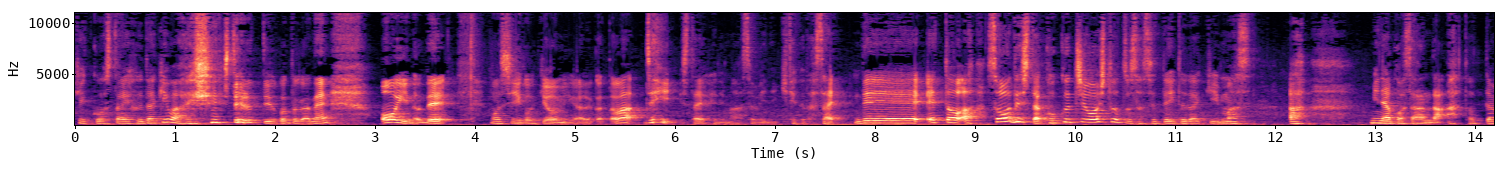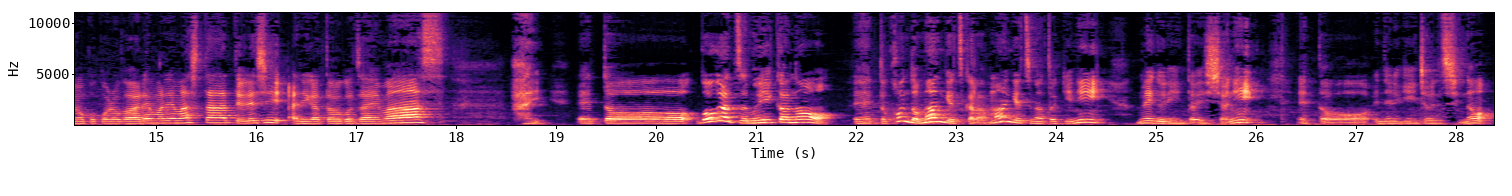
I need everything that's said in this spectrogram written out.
結構スタイフだけは配信してるっていうことがね、多いので、もしご興味がある方は、ぜひスタイフにも遊びに来てください。で、えっと、あ、そうでした。告知を一つさせていただきます。あ、みなこさんだ。とっても心が荒れましたって嬉しい。ありがとうございます。はい。えっと、5月6日の、えっと、今度満月から、満月の時に、めぐりんと一緒に、えっと、エネルギー調律師の、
